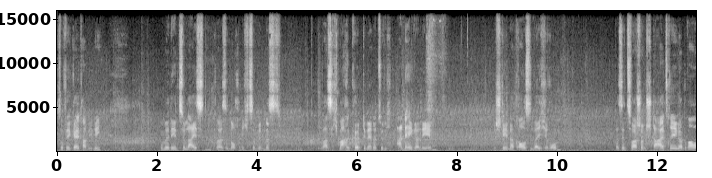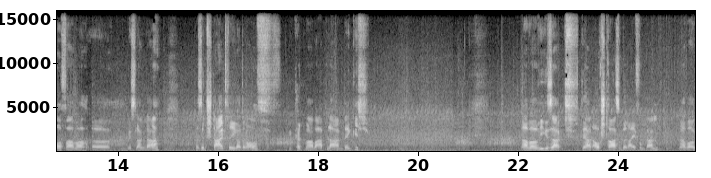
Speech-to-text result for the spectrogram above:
So viel Geld habe ich nicht. Um mir den zu leisten. Also noch nicht zumindest. Was ich machen könnte, wäre natürlich Anhänger nehmen. Es stehen da draußen welche rum. Da sind zwar schon Stahlträger drauf, aber äh, bislang da. Da sind Stahlträger drauf. Die könnten wir aber abladen, denke ich. Aber wie gesagt, der hat auch Straßenbereifung dann. Aber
